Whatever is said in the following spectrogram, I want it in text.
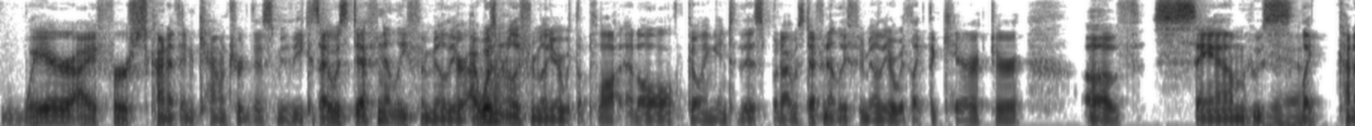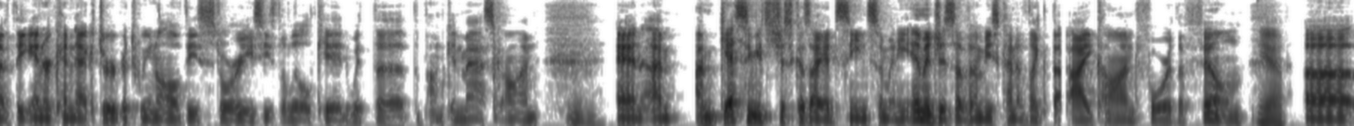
where I first kind of encountered this movie because I was definitely familiar. I wasn't really familiar with the plot at all going into this, but I was definitely familiar with like the character of Sam, who's Yeah. like kind of the interconnector between all of these stories. He's the little kid with the the pumpkin mask on, Mhm. and I'm I'm guessing it's just because I had seen so many images of him. He's kind of like the icon for the film. Yeah. Uh,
